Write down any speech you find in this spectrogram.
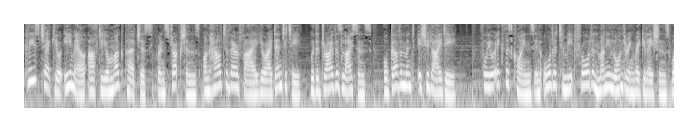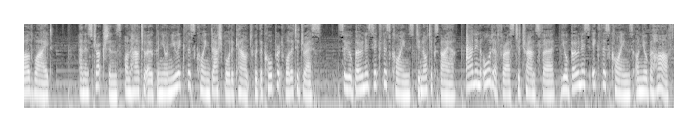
Please check your email after your mug purchase for instructions on how to verify your identity with a driver's license or government issued ID for your Ichthus coins in order to meet fraud and money laundering regulations worldwide and instructions on how to open your new Ichthus Coin dashboard account with the corporate wallet address, so your bonus Ichthus coins do not expire. And in order for us to transfer your bonus Ichthus coins on your behalf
